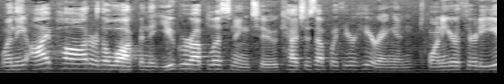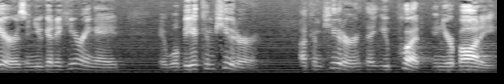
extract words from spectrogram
When the iPod or the Walkman that you grew up listening to catches up with your hearing in 20 or 30 years and you get a hearing aid, it will be a computer, a computer that you put in your body.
